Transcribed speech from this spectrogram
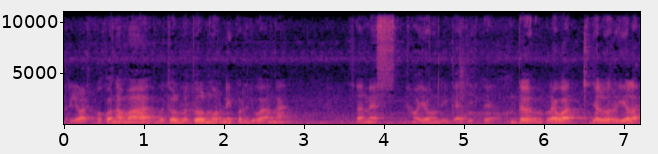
patriot pokoknya nama betul-betul murni perjuangan. Sanes hoyong digaji teh. Untuk lewat jalur iyalah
